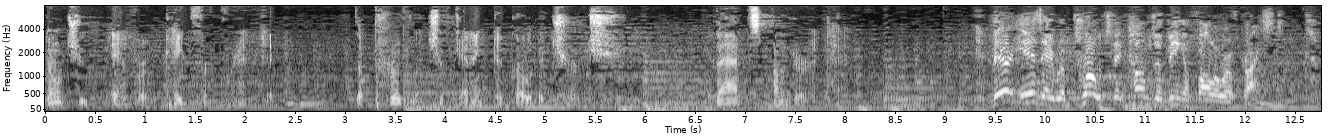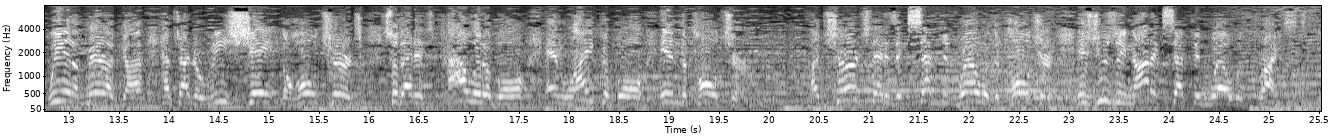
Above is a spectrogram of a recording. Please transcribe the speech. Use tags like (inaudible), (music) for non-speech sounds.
Don't you ever take for granted the privilege of getting to go to church. That's under attack. There is a reproach that comes with being a follower of Christ. We in America have tried to reshape the whole church so that it's palatable and likable in the culture. A church that is accepted well with the culture is usually not accepted well with Christ.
